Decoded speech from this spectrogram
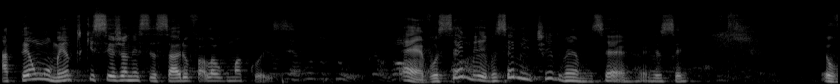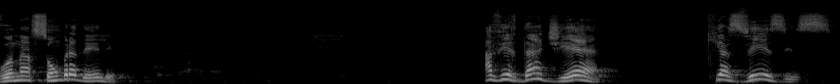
Até um momento que seja necessário falar alguma coisa. É, você, é você é metido mesmo, você é, eu sei. Eu vou na sombra dele. A verdade é que às vezes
